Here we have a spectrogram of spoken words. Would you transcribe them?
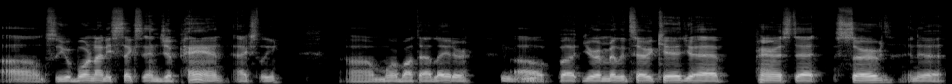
Um, so you were born '96 in Japan, actually. Uh, more about that later. Mm-hmm. Uh, but you're a military kid. You have parents that served in the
